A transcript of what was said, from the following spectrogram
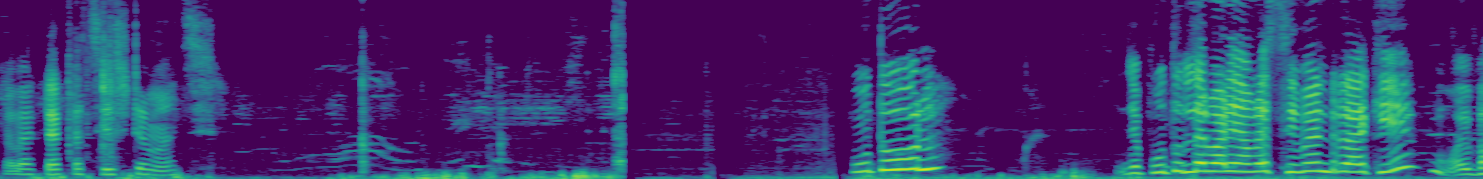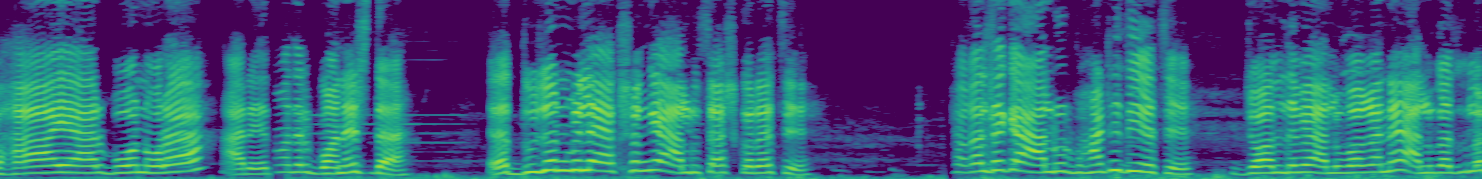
সব একটা একটা সিস্টেম আছে। পুতুল? যে পুতুলদের বাড়ি আমরা সিমেন্ট রাখি, ওই ভাই আর বোন ওরা, আর আমাদের গণেশ দা। এরা দুজন মিলে একসঙ্গে আলু চাষ করেছে। সকাল থেকে আলুর ভাঁটি দিয়েছে। জল দেবে আলু বাগানে, আলু গাছগুলো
